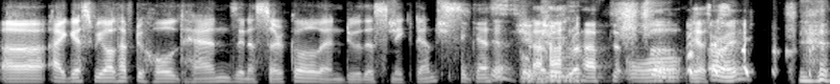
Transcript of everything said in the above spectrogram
Uh, I guess we all have to hold hands in a circle and do the snake dance. I guess Yeah, you sure, will have to So, all. Yes. all right.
